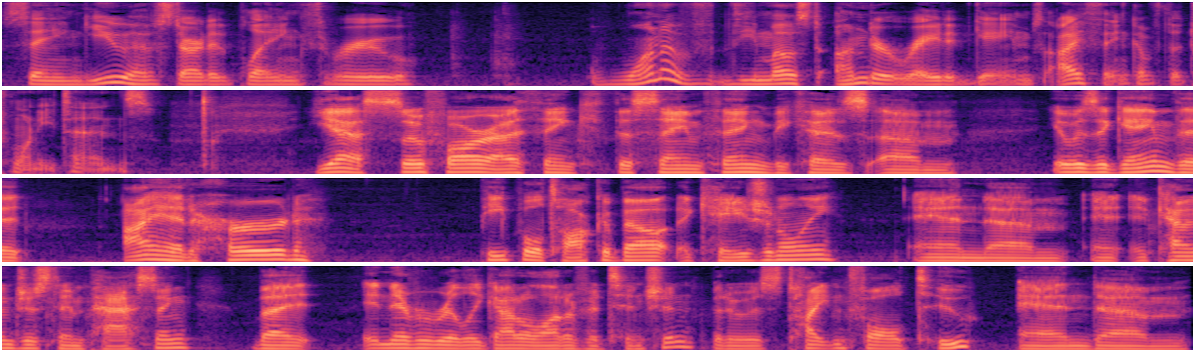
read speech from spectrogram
saying you have started playing through one of the most underrated games i think of the 2010s Yes, so far I think the same thing because um, it was a game that I had heard people talk about occasionally, and um, it, it kind of just in passing, but it never really got a lot of attention. But it was Titanfall two, and um,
